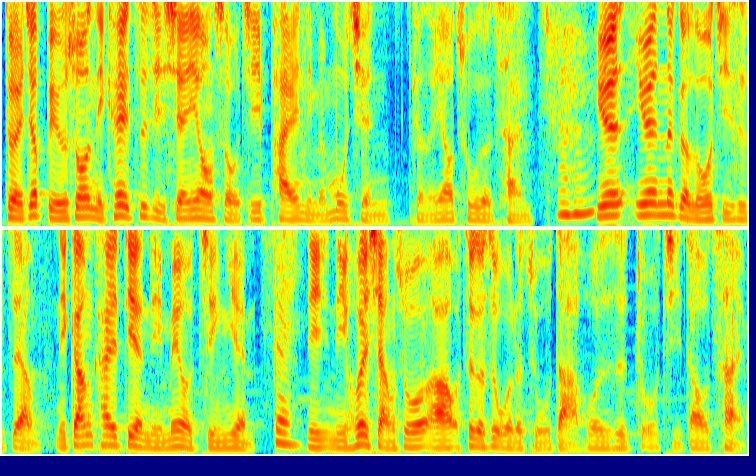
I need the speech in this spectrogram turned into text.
对，就比如说你可以自己先用手机拍你们目前可能要出的餐，嗯，因为因为那个逻辑是这样，你刚开店你没有经验，对，你你会想说啊这个是我的主打或者是多几道菜，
